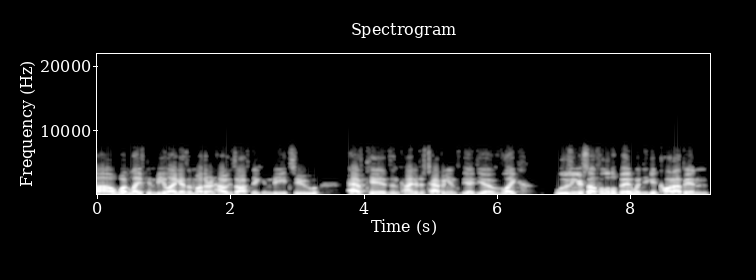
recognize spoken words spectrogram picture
uh, what life can be like as a mother and how exhausting it can be to have kids and kind of just tapping into the idea of like losing yourself a little bit when you get caught up in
